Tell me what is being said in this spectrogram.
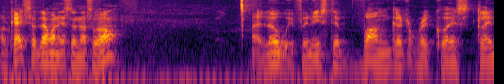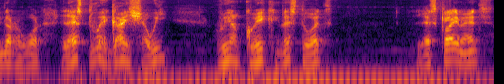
Okay, so that one is done as well. Hello, we finished the Vanguard request. Claim the reward. Let's do it, guys, shall we? Real quick, let's do it. Let's claim it.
